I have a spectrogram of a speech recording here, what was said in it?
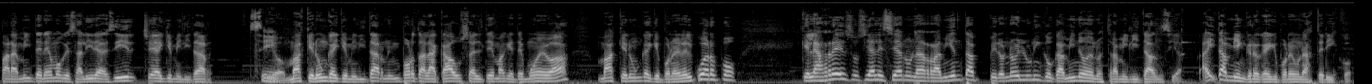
para mí tenemos que salir a decir, che, hay que militar. Sí. Digo, más que nunca hay que militar, no importa la causa, el tema que te mueva, más que nunca hay que poner el cuerpo. Que las redes sociales sean una herramienta, pero no el único camino de nuestra militancia. Ahí también creo que hay que poner un asterisco.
